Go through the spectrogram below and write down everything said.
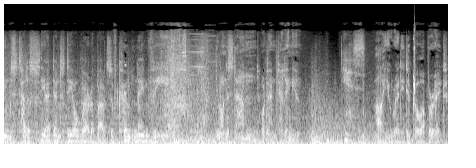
You must tell us the identity or whereabouts of Codename V. Do you understand what I'm telling you? Yes. Are you ready to cooperate?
